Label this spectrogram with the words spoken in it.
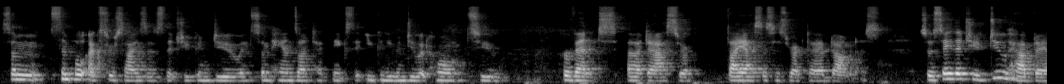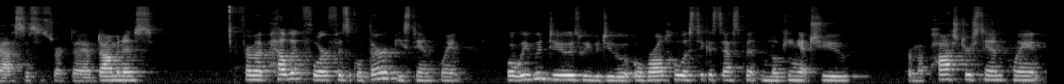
some simple exercises that you can do and some hands-on techniques that you can even do at home to prevent uh, diastasis recti abdominis. So say that you do have diastasis recti abdominis. From a pelvic floor physical therapy standpoint, what we would do is we would do overall holistic assessment and looking at you from a posture standpoint.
